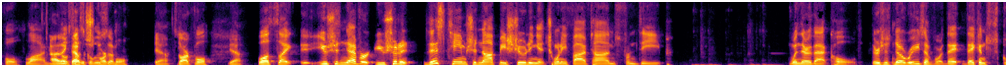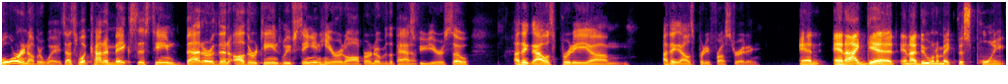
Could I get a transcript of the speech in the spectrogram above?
Starkville line? I think that was Tuscaloosa? Starkville. Starkville. Yeah. Well, it's like you should never, you shouldn't. This team should not be shooting it 25 times from deep when they're that cold. There's just no reason for it. They they can score in other ways. That's what kind of makes this team better than other teams we've seen here at Auburn over the past Yeah. few years. So I think that was pretty. um I think that was pretty frustrating. And and I get, and I do want to make this point.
